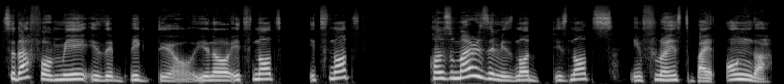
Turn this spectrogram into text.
So that for me is a big deal. You know, it's not, it's not, consumerism is not, is not influenced by hunger.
